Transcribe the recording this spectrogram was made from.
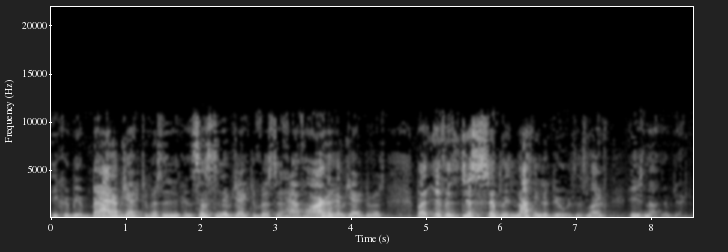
He could be a bad objectivist, an inconsistent objectivist, a half hearted objectivist, but if it's just simply nothing to do with his life, he's not an objectivist.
